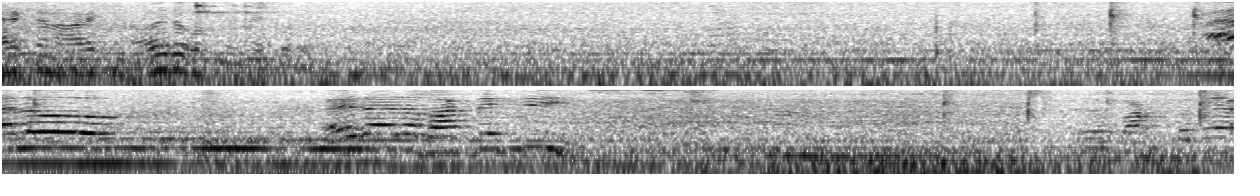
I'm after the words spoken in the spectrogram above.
আরেকটা না আরেকটা না। ওই দেখো হ্যালো! এই দা দা বাঘ দেখবি? না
